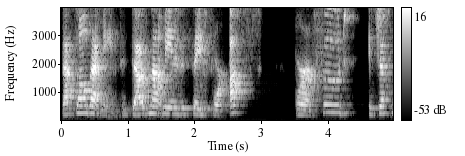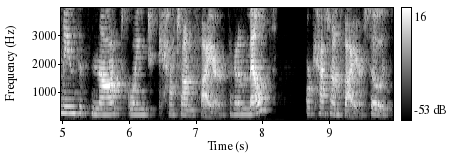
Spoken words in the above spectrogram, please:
That's all that means. It does not mean it is safe for us, for our food. It just means it's not going to catch on fire. It's not going to melt or catch on fire. So it's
